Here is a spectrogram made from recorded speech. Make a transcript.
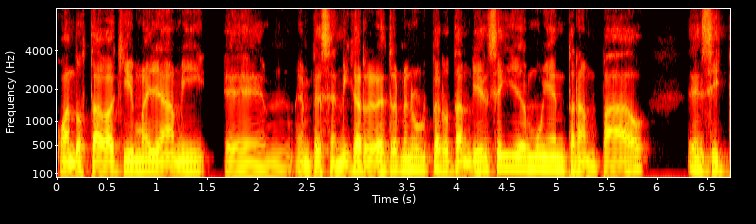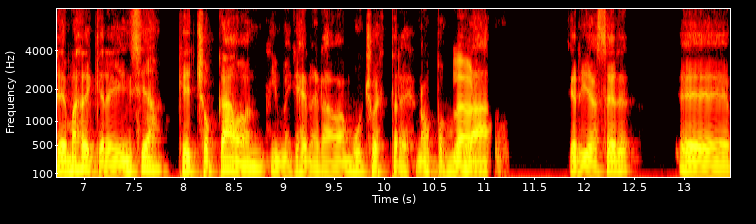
cuando estaba aquí en Miami, em, empecé mi carrera de entrepreneur, pero también seguía muy entrampado en sistemas de creencias que chocaban y me generaban mucho estrés, ¿no? Por un lado, quería ser eh,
